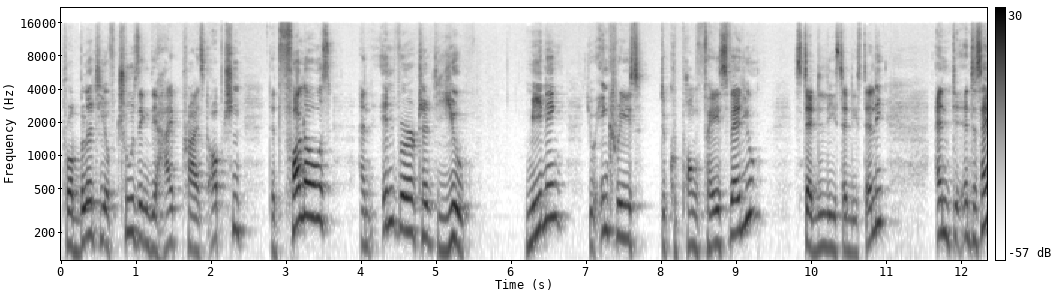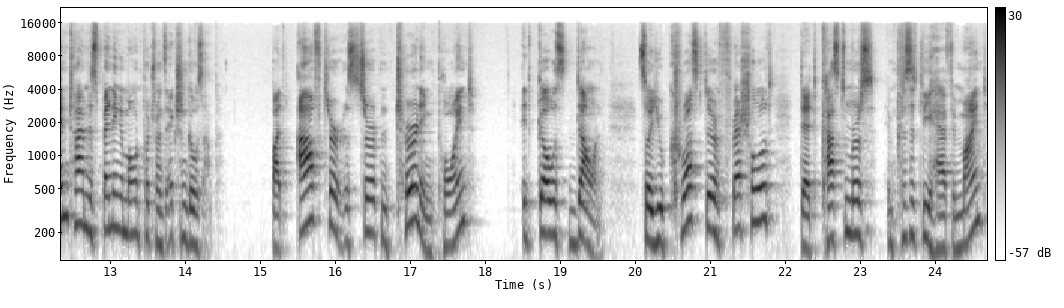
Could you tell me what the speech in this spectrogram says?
probability of choosing the high priced option that follows an inverted U, meaning you increase the coupon face value steadily, steadily, steadily, and at the same time the spending amount per transaction goes up. But after a certain turning point, it goes down so you cross the threshold that customers implicitly have in mind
